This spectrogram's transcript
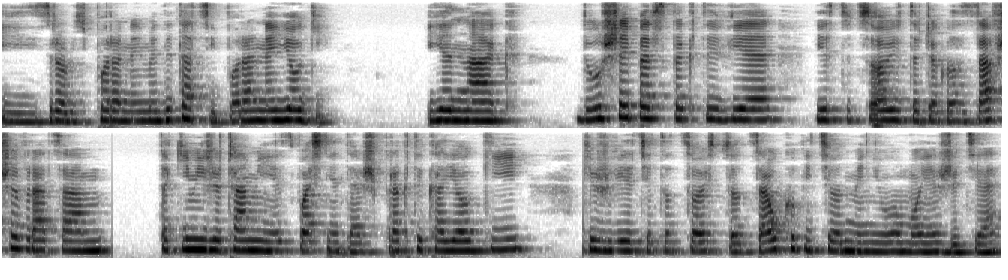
i zrobić porannej medytacji, porannej jogi. Jednak w dłuższej perspektywie jest to coś, do czego zawsze wracam. Takimi rzeczami jest właśnie też praktyka jogi. Jak już wiecie, to coś, co całkowicie odmieniło moje życie.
